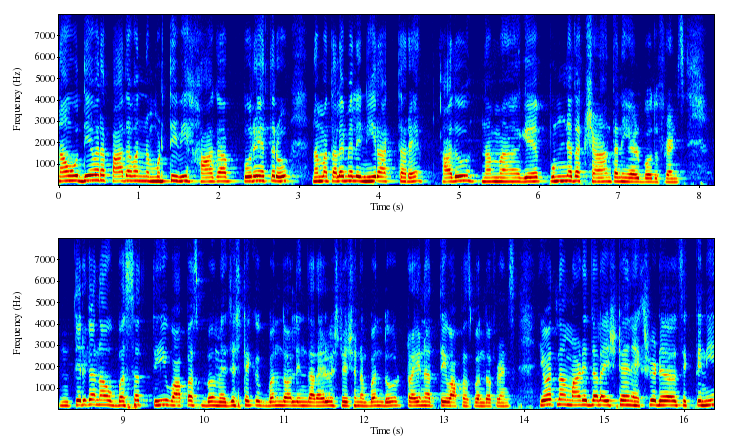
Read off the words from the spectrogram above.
ನಾವು ದೇವರ ಪಾದವನ್ನು ಮುಟ್ತೀವಿ. ಆಗ ಪುರೇತರು ನಮ್ಮ ತಲೆ ಮೇಲೆ ನೀರು ಹಾಕ್ತಾರೆ. ಅದು ನಮಗೆ ಪುಣ್ಯದ ಕ್ಷಣ ಅಂತಲೇ ಹೇಳ್ಬೋದು ಫ್ರೆಂಡ್ಸ್ ತಿರ್ಗಾ ನಾವು ಬಸ್ ಹತ್ತಿ ವಾಪಸ್ ಬ ಮೆಜೆಸ್ಟಿಕ್ಗೆ ಬಂದು ಅಲ್ಲಿಂದ ರೈಲ್ವೆ ಸ್ಟೇಷನ್ಗೆ ಬಂದು ಟ್ರೈನ್ ಹತ್ತಿ ವಾಪಸ್ ಬಂದು ಫ್ರೆಂಡ್ಸ್ ಇವತ್ತು ನಾವು ಮಾಡಿದ್ದೆಲ್ಲ ಇಷ್ಟೇ. ನೆಕ್ಸ್ಟ್ ವೀಡಿಯೋದಲ್ಲಿ ಸಿಗ್ತೀನಿ.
